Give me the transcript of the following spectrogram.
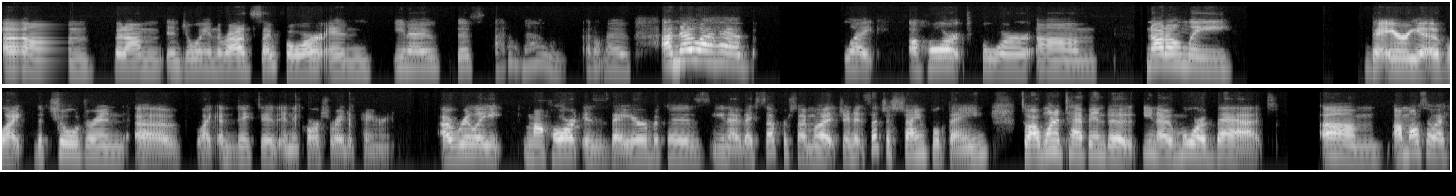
Um, but I'm enjoying the ride so far, and you know, this I don't know, I don't know. I know I have like a heart for um not only the area of like the children of like addicted and incarcerated parents. I really, my heart is there because, you know, they suffer so much and it's such a shameful thing. So I want to tap into, you know, more of that. Um, I'm also a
